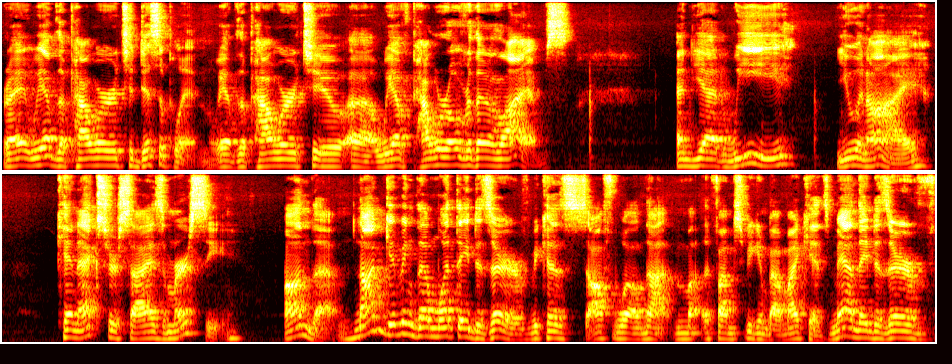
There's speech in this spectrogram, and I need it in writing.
right? We have the power to discipline. We have the power to, uh, we have power over their lives. And yet we, you and I, can exercise mercy on them, not giving them what they deserve because off well not if I'm speaking about my kids, man, they deserve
